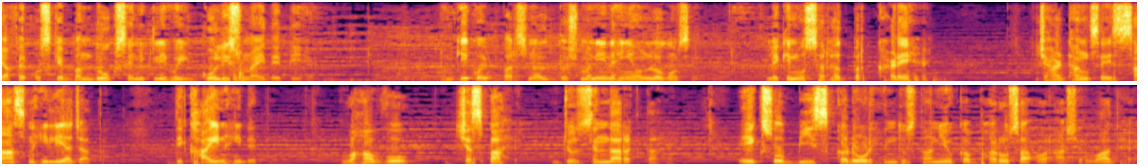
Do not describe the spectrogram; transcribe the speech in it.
या फिर उसके बंदूक से निकली हुई गोली सुनाई देती है। उनकी कोई पर्सनल दुश्मनी नहीं है उन लोगों से लेकिन वो सरहद पर खड़े हैं जहाँ ढंग से सांस नहीं लिया जाता दिखाई नहीं देती। वहाँ वो जज्बा है जो ज़िंदा रखता है। 120 करोड़ हिंदुस्तानियों का भरोसा और आशीर्वाद है,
